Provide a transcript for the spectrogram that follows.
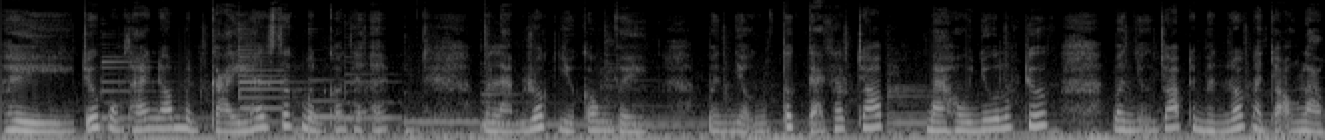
thì trước một tháng đó mình cày hết sức mình có thể. Mình làm rất nhiều công việc, mình nhận tất cả các job mà hầu như lúc trước mình nhận job thì mình rất là chọn lọc.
